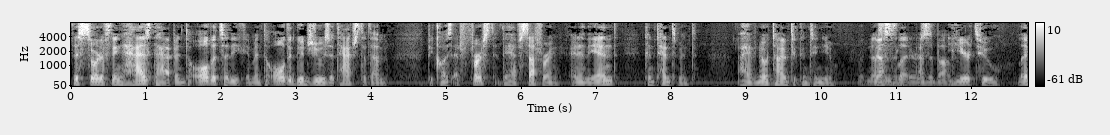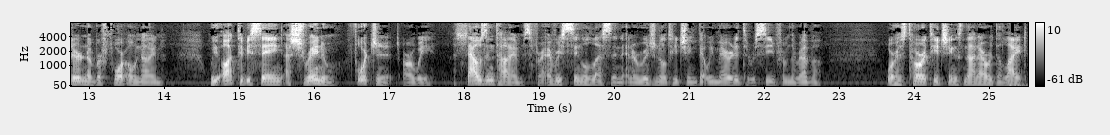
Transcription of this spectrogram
This sort of thing has to happen to all the tzaddikim and to all the good Jews attached to them, because at first they have suffering, and in the end, contentment. I have no time to continue. Nothing letters as above. Year 2, letter number 409. We ought to be saying Ashrenu, fortunate are we. a thousand times for every single lesson and original teaching that we merited to receive from the Rebbe. Were his Torah teachings not our delight,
